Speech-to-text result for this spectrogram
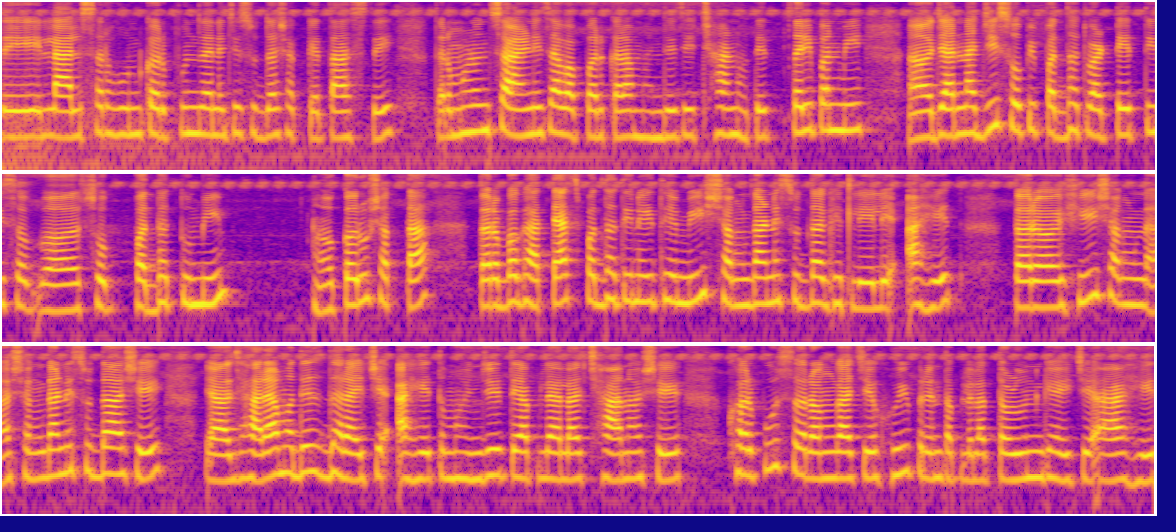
ते लालसर होऊन करपून जाण्याची सुद्धा शक्यता असते. तर म्हणून चाळणीचा वापर करा म्हणजे जे छान होते. तरी पण मी ज्यांना जी सोपी पद्धत वाटते ती स सो पद्धत तुम्ही करू शकता. तर बघा त्याच पद्धतीने इथे मी शेंगदाणेसुद्धा घेतलेले आहेत. तर ही ही शेंगदाणे शेंगदाणेसुद्धा असे या झाऱ्यामध्येच धरायचे आहेत. म्हणजे ते आपल्याला छान असे खरपूस रंगाचे होईपर्यंत आपल्याला तळून घ्यायचे आहेत.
